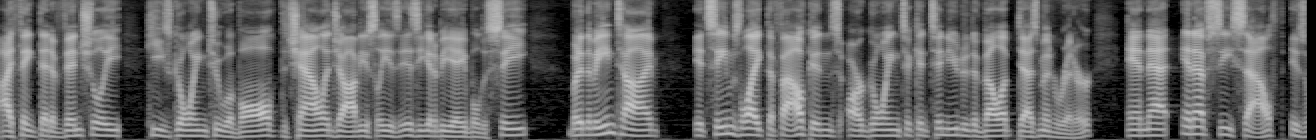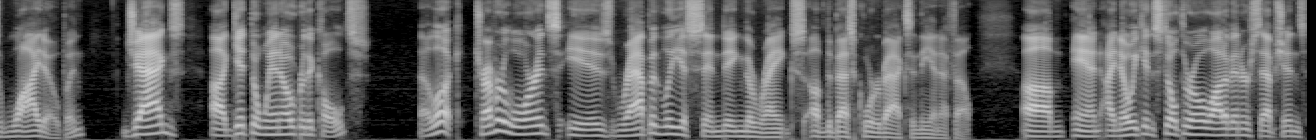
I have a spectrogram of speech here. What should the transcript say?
I think that eventually he's going to evolve. The challenge, obviously, is is he going to be able to see? But in the meantime, it seems like the Falcons are going to continue to develop Desmond Ridder, and that NFC South is wide open. Jags uh, get the win over the Colts. Now look, Trevor Lawrence is rapidly ascending the ranks of the best quarterbacks in the NFL. Um, and I know he can still throw a lot of interceptions.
